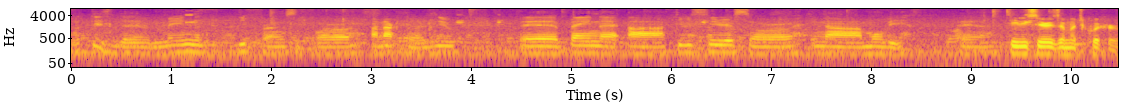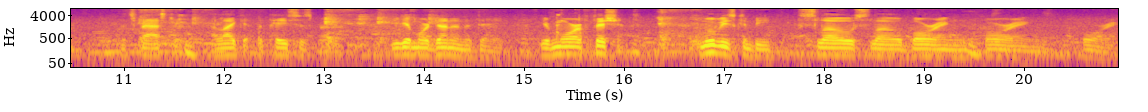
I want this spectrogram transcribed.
What is the main difference for an actor? Is you uh, playing a, TV series or in a movie? Uh, TV series are much quicker. It's faster. I like it. The pace is better. You get more done in a day. You're more efficient. Movies can be slow, slow, boring, boring, boring.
